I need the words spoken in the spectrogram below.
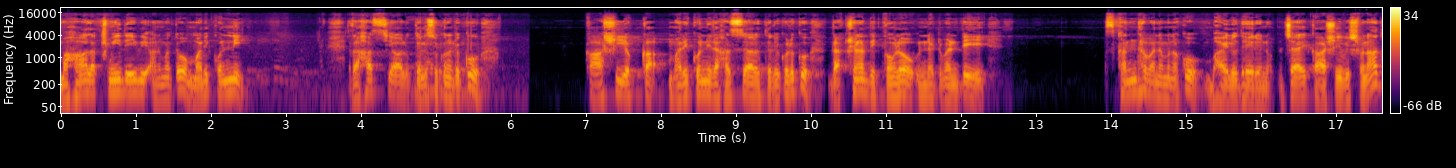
మహాలక్ష్మీదేవి అనుమతో మరికొన్ని రహస్యాలు తెలుసుకున్నటకు కాశీ యొక్క మరికొన్ని రహస్యాలు తెలుగులకు దక్షిణ దిక్కంలో ఉన్నటువంటి స్కంధవనమునకు బయలుదేరెను. జై కాశీ విశ్వనాథ్.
